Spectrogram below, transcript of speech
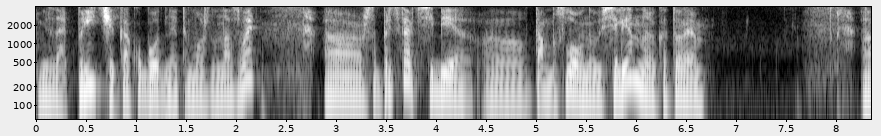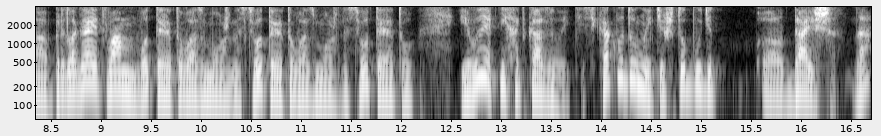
не знаю, притча, как угодно это можно назвать, а, что представьте себе а, там условную вселенную, которая предлагает вам вот эту возможность, вот эту возможность, вот эту, и вы от них отказываетесь. Как вы думаете, что будет дальше, да?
